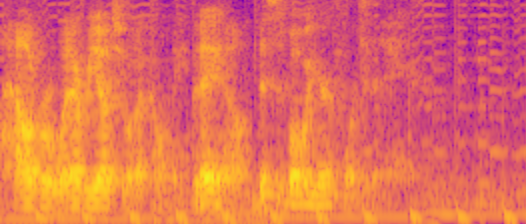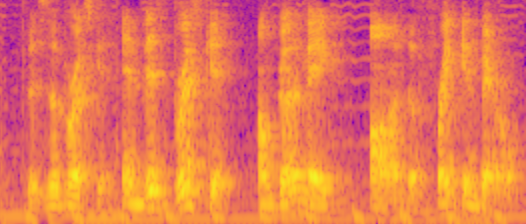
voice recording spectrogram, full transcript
however, whatever else you wanna call me. But anyhow, this is what we're here for today. This is a brisket. And this brisket, I'm gonna make on the Franken Barrel.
